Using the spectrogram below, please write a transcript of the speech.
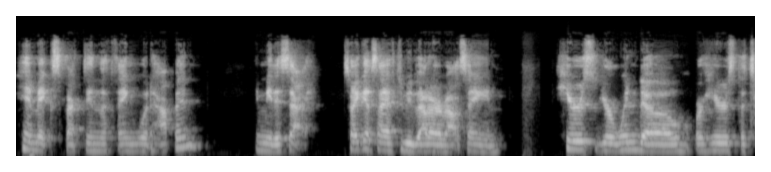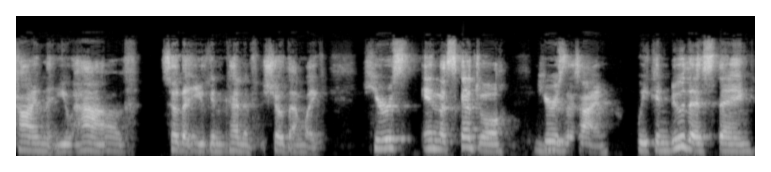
him expecting the thing would happen and me to say. So I guess I have to be better about saying, here's your window or here's the time that you have so that you can kind of show them like, here's in the schedule, here's mm-hmm. the time. We can do this thing,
